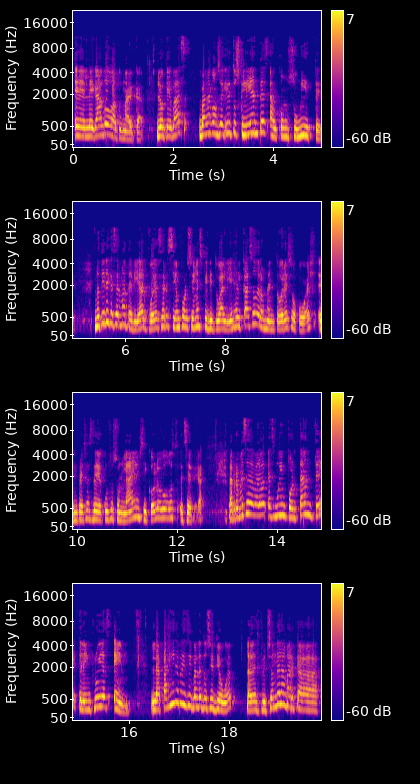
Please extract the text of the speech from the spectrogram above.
eh, legado a tu marca, lo que vas, van a conseguir tus clientes al consumirte. No tiene que ser material, puede ser 100% espiritual y es el caso de los mentores o coach, empresas de cursos online, psicólogos, etc. La promesa de valor es muy importante que la incluyas en la página principal de tu sitio web, la descripción de la marca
